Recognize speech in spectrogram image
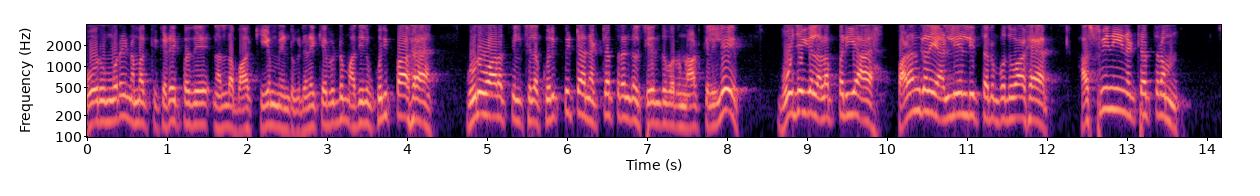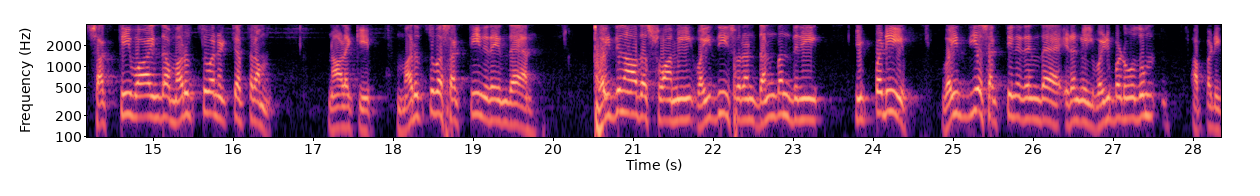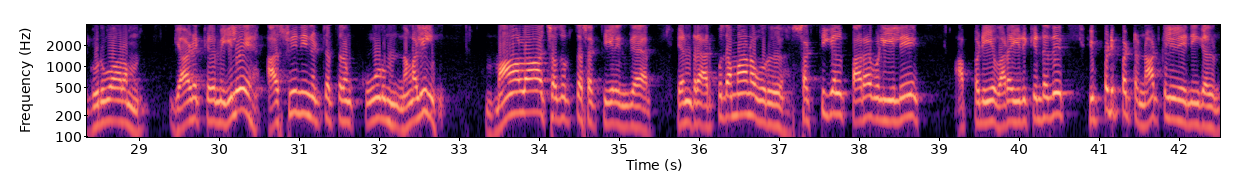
ஒரு முறை நமக்கு கிடைப்பது நல்ல பாக்கியம் என்று நினைக்க வேண்டும். அதிலும் குறிப்பாக குருவாரத்தில் சில குறிப்பிட்ட நட்சத்திரங்கள் சேர்ந்து வரும் நாட்களிலே பூஜைகள் அளப்பரிய பலன்களை அள்ளி அள்ளி தரும் பொதுவாக அஸ்வினி நட்சத்திரம் சக்தி வாய்ந்த மருத்துவ நட்சத்திரம். நாளைக்கு மருத்துவ சக்தி நிறைந்த வைத்தியநாத சுவாமி வைத்தீஸ்வரன் தன்வந்திரி இப்படி வைத்திய சக்தி நிறைந்த இடங்களில் வழிபடுவதும் அப்படி குருவாரம் வியாழக்கிழமையிலே அஸ்வினி நட்சத்திரம் கூடும் நாளில் மாலா சதுர்த்த சக்திகள் என்க என்ற அற்புதமான ஒரு சக்திகள் பரவழியிலே அப்படியே வர இருக்கின்றது. இப்படிப்பட்ட நாட்களிலே நீங்கள்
